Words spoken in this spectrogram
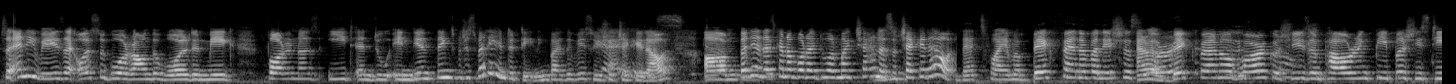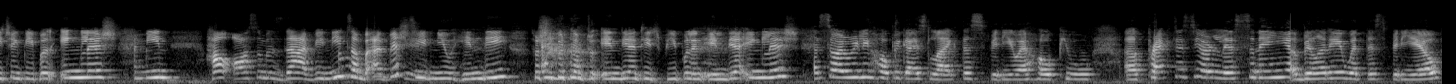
So anyways, I also go around the world and make foreigners eat and do Indian things, which is very entertaining, by the way, so you yeah, should check it, it out. Um, but yeah, that's kind of what I do on my channel, so check it out. That's why I'm a big fan of Anisha's I'm work. a big fan of her because she's empowering people, she's teaching people English. I mean, how awesome is that? We need oh, somebody. I wish she knew Hindi so she could come to India and teach people in India English. So I really hope you guys like this video. I hope you uh, practice your listening ability with this video.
